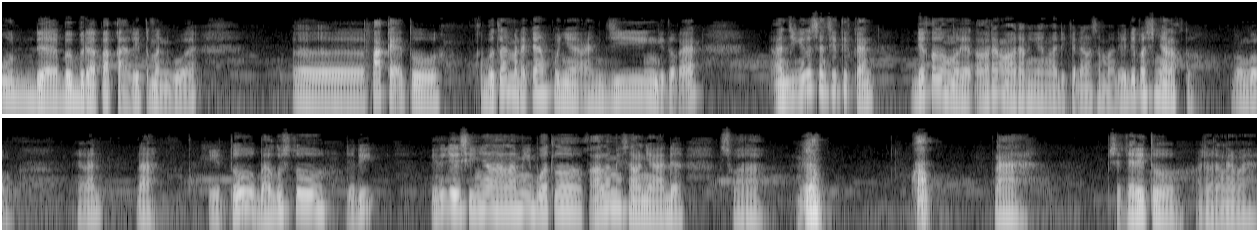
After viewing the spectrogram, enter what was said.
udah beberapa kali teman gue eh, pakai tuh. Kebetulan mereka yang punya anjing gitu kan. Anjing itu sensitif kan. Dia kalau ngelihat orang orang yang nggak dikenal sama dia dia pasti nyalak tuh. Gonggong. Ya kan? Nah itu bagus tuh. Jadi itu jadi sinyal alami buat lo. Kalau misalnya ada suara nah bisa jadi tuh ada orang lewat.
